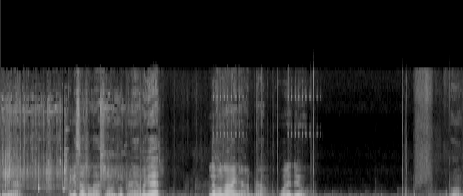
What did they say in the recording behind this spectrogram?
Look at that. I guess that was the last one blueprint I have. Look at that. Level 9 out, bro. What it do? Boom.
